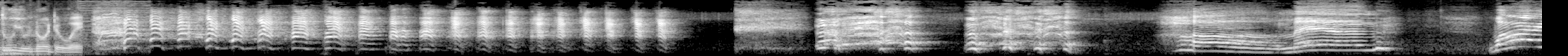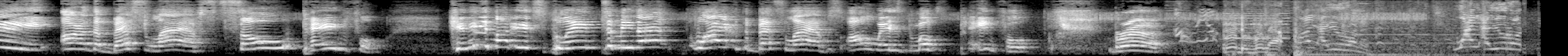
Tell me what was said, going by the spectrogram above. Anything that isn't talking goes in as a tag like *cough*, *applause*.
Do you know the way? Oh man. Why are the best laughs so painful? Can anybody explain to me that? Why are the best laughs always the most painful? Bruh. Why are you running? Why are you running?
